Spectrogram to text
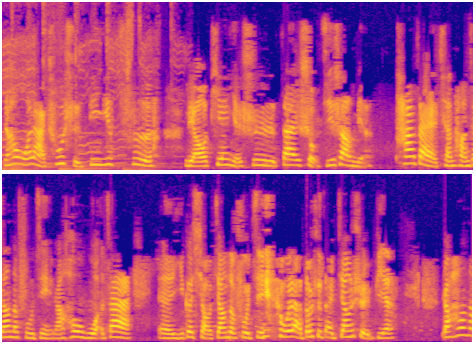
然后我俩初始第一次聊天也是在手机上面，他在钱塘江的附近，然后我在呃一个小江的附近，我俩都是在江水边。然后呢，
